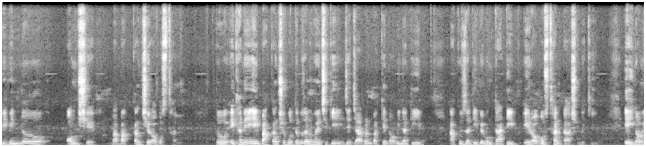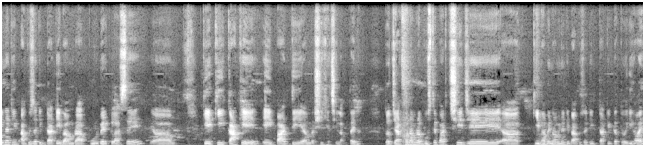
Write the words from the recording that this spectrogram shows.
বিভিন্ন অংশের বা বাক্যাংশের অবস্থান। তো এখানে এই বাক্যাংশ বলতে বোঝানো হয়েছে কি, যে জার্মান বাক্যে নমিনাটিভ আকুজাটিভ এবং ডাটিভ এর অবস্থানটা আসলে কি। এই নমিনাটিভ আকুজাটিভ ডাটিভ আমরা পূর্বের ক্লাসে কে কি কাকে এই পার্ট দিয়ে আমরা শিখেছিলাম, তাই না? তো যখন আমরা বুঝতে পারছি যে কীভাবে নমিনেটিভ অ্যাকুজেটিভ ডাটিভটা তৈরি হয়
